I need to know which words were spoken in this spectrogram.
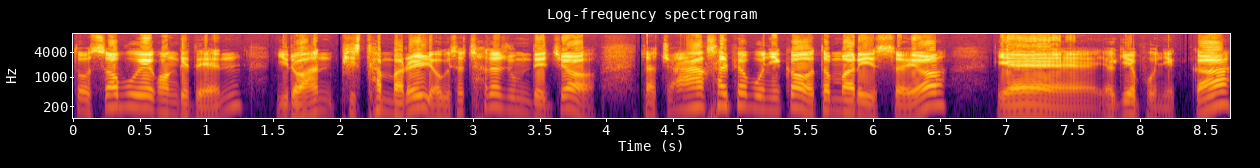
또 서브에 관계된 이러한 비슷한 말을 여기서 찾아주면 되죠. 자, 쫙 살펴보니까 어떤 말이 있어요? 예, 여기에 보니까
